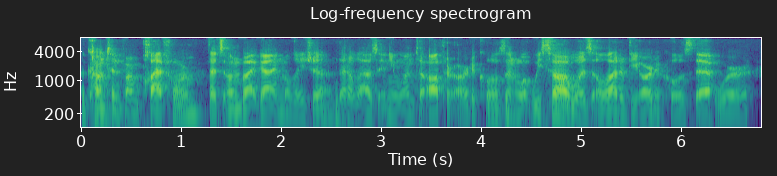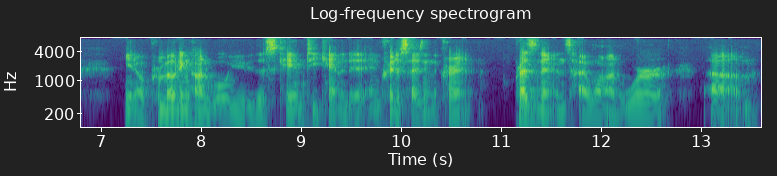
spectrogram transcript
a content farm platform that's owned by a guy in Malaysia that allows anyone to author articles. And what we saw was a lot of the articles that were, you know, promoting Han Kuo-yu, this KMT candidate, and criticizing the current president in Taiwan were um,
